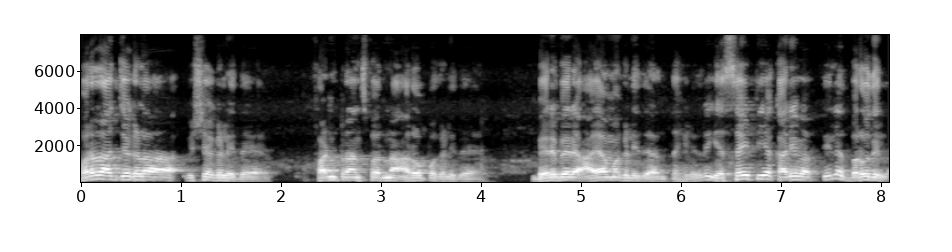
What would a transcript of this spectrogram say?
ಹೊರ ರಾಜ್ಯಗಳ ವಿಷಯಗಳಿದೆ, ಫಂಡ್ ಟ್ರಾನ್ಸ್ಫರ್ನ ಆರೋಪಗಳಿದೆ, ಬೇರೆ ಬೇರೆ ಆಯಾಮಗಳಿದೆ ಅಂತ ಹೇಳಿದರೆ ಎಸ್ ಐ ಟಿಯ ಕಾರ್ಯವ್ಯಾಪ್ತಿಯಲ್ಲಿ ಅದು ಬರೋದಿಲ್ಲ.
